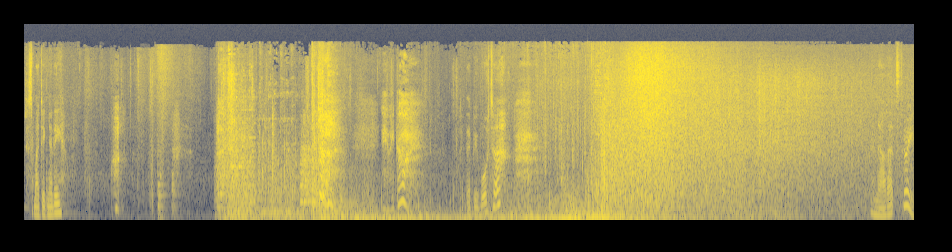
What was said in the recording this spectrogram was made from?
Just my dignity. Here we go. Let there be water. And now that's three.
